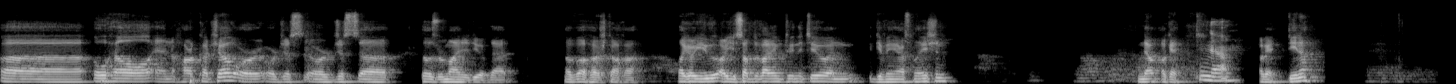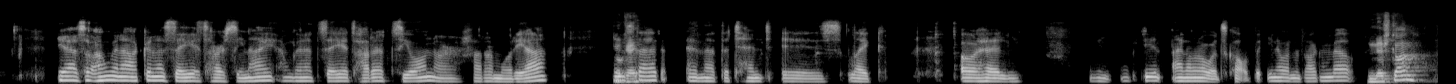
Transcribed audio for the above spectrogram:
uh Ohel and Harkacho or or just or just uh those reminded you of that of, of Hashgacha? Like are you are you subdividing between the two and giving an explanation? No, okay. No. Okay, Dina? Yeah, so I'm not gonna say it's Har Sinai. I'm gonna say it's Har Tzion or Har Moria Okay. instead, and that the tent is like Ohel. I don't know what it's called, but you know what I'm talking about. Mishkan?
